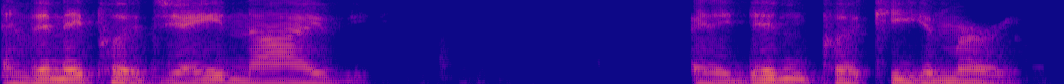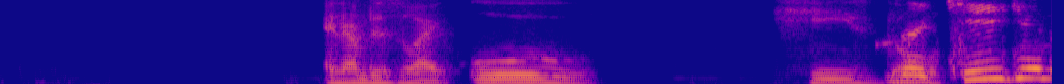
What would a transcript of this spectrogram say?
and then they put Jaden Ivey, and they didn't put Keegan Murray, and I'm just like, ooh, he's going. The Keegan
